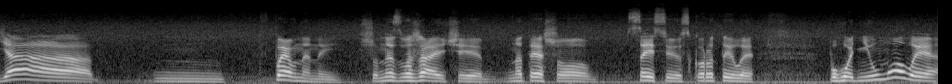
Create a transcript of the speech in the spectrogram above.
Я впевнений, що незважаючи на те, що сесію скоротили погодні умови,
